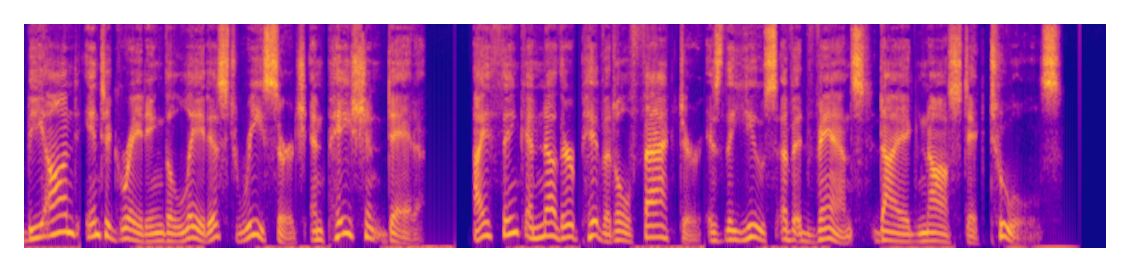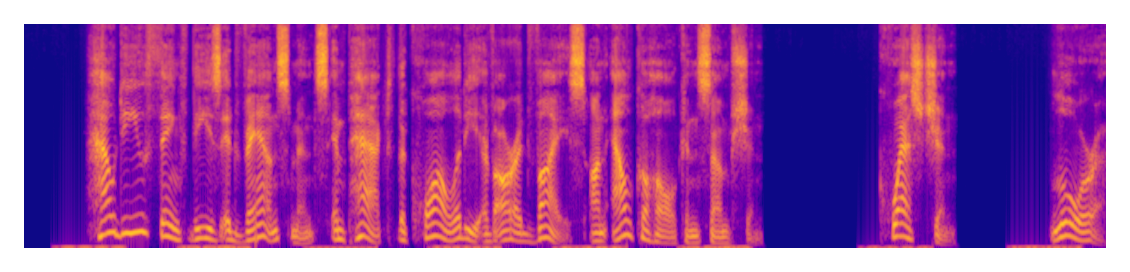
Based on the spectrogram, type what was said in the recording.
beyond integrating the latest research and patient data, I think another pivotal factor is the use of advanced diagnostic tools. How do you think these advancements impact the quality of our advice on alcohol consumption? Question. Laura,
